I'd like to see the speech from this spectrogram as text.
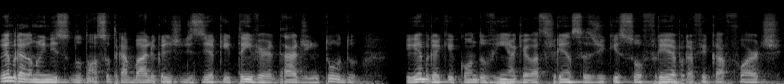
Lembra no início do nosso trabalho que a gente dizia que tem verdade em tudo? E lembra que quando vinha aquelas crenças de que sofrer para ficar forte,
